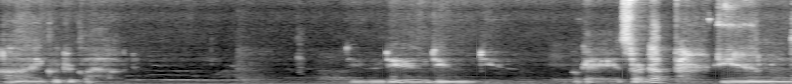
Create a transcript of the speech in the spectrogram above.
iClicker Cloud. Do, do, do, do. Okay, it's starting up and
